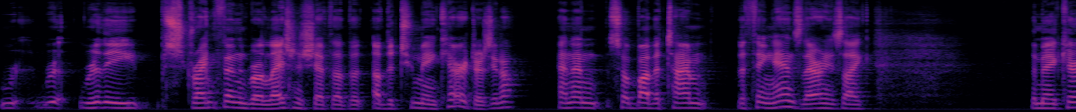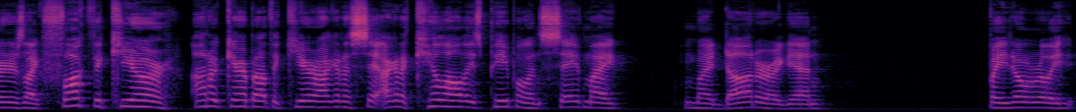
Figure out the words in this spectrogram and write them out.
really strengthen the relationship of the of the two main characters, you know. And then so by the time the thing ends there, and he's like, the main character's like, "Fuck the cure! I don't care about the cure. I gotta say, I gotta kill all these people and save my my daughter again." But you don't really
